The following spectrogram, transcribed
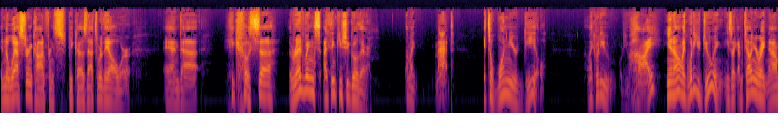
in the Western Conference because that's where they all were. And uh, he goes, uh, the Red Wings, I think you should go there. I'm like, Matt, it's a one-year deal. I'm like, what are you? What are you high? You know, like what are you doing? He's like, I'm telling you right now.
